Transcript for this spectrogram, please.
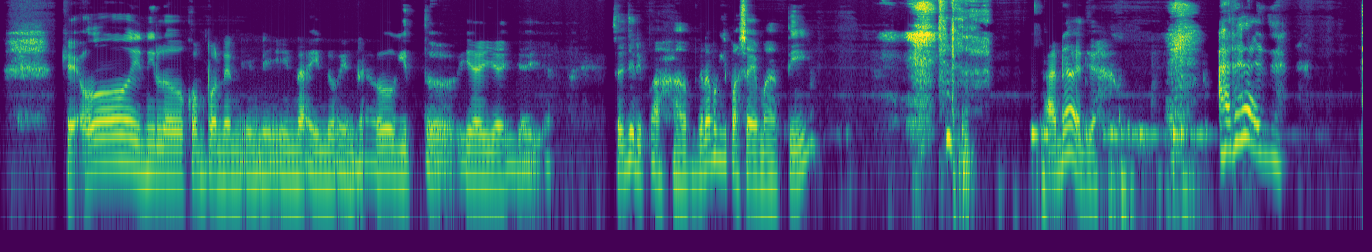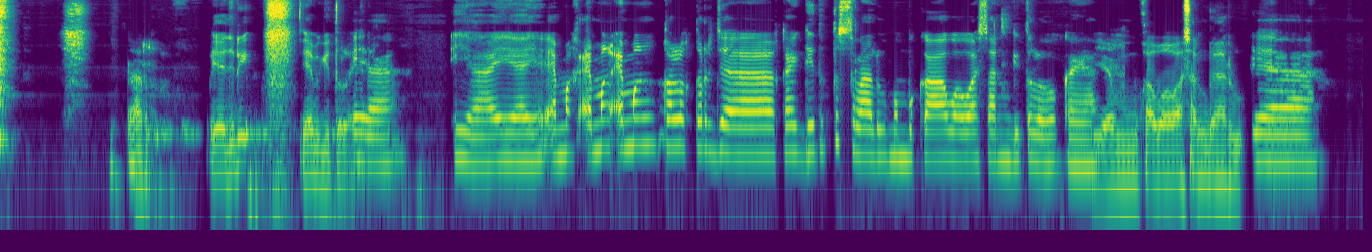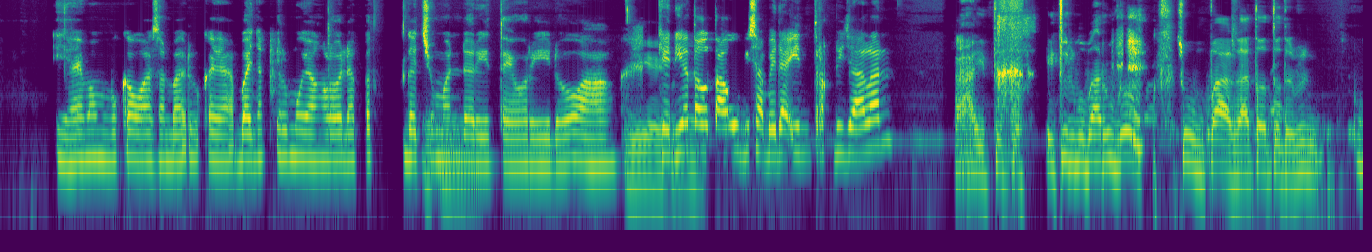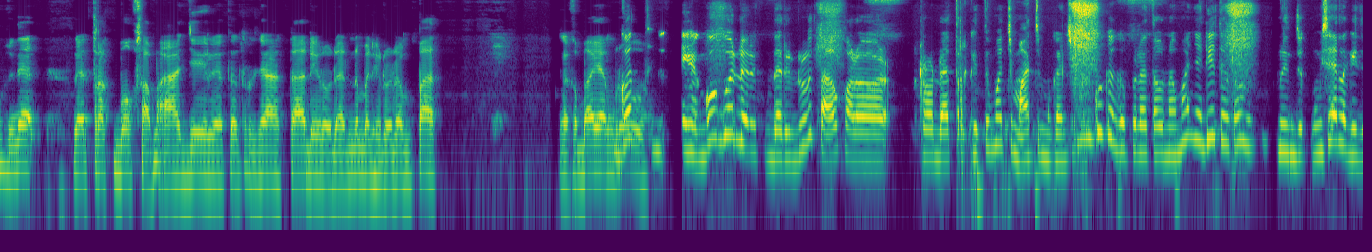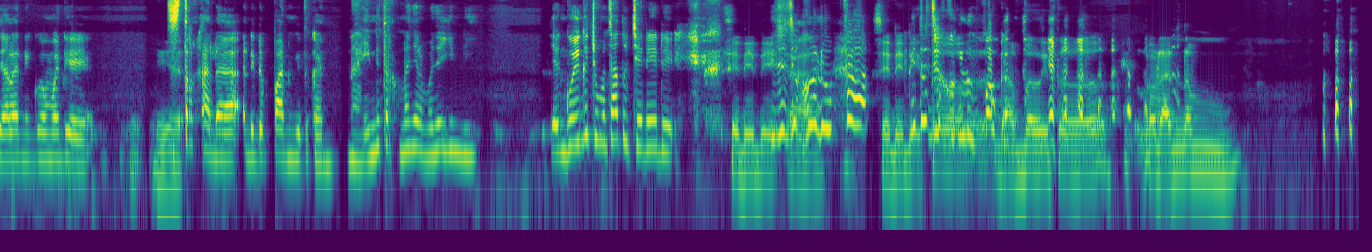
kayak oh ini loh komponen ini ina inu ina. Oh gitu. Iya iya iya iya. Saya jadi paham. Kenapa kipas saya mati ada aja Ada aja. ntar ya jadi ya begitulah ya. Iya. Iya, iya, iya. Emang, emang, emang kalau kerja kayak gitu tuh selalu membuka wawasan gitu loh, kayak. ya membuka wawasan baru Iya. Iya, emang membuka wawasan baru kayak banyak ilmu yang lo dapet gak cuman Mm-mm. dari teori doang. iya Kayak dia bener. tahu-tahu bisa bedain truk di jalan. Nah itu itu ilmu baru bro. Sumpah nggak tahu tuh tapi maksudnya lihat truk box sama aja lihat ternyata di roda 6 di roda 4 nggak kebayang Gue, bro. ya gue gue dari dari dulu tahu kalau roda truk itu macem-macem kan. Cuma gue kagak pernah tahu namanya dia tahu nunjuk. Misalnya lagi jalan nih gue sama dia ya. Iya. Terus truk ada di depan gitu kan. Nah ini truk nanya namanya ini. Yang gue inget cuma satu CDD. CDD. Itu juga Nah, lupa. CDD Itu itu, juga lupa double itu roda 6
